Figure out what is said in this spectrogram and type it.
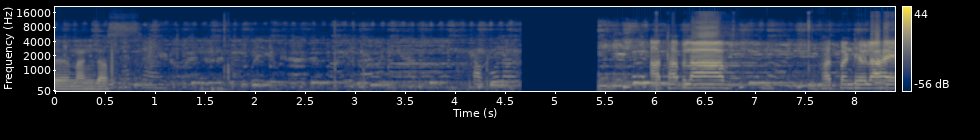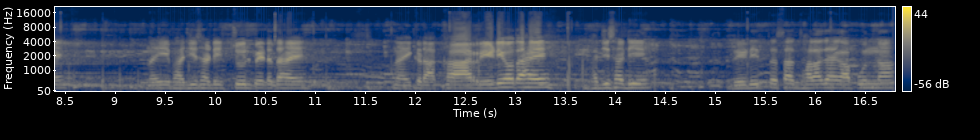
तर नांगजास आता आपला भात पण ठेवला आहे. नाही भाजीसाठी चूल पेटत आहे. ना इकडं अख्खा रेडी होत आहे भाजीसाठी. रेडी तसाच झालाच आहे आपण ना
